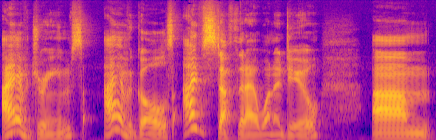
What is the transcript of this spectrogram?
I have dreams, I have goals, I have stuff that I want to do. Um,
